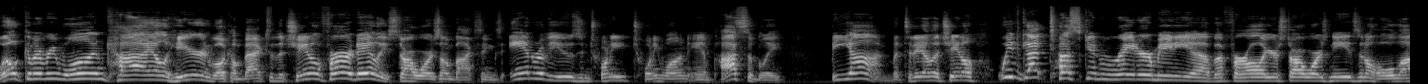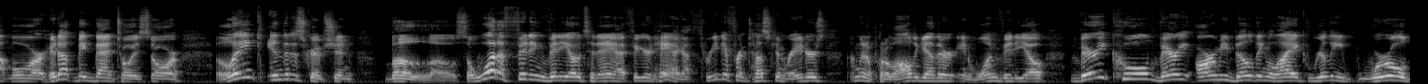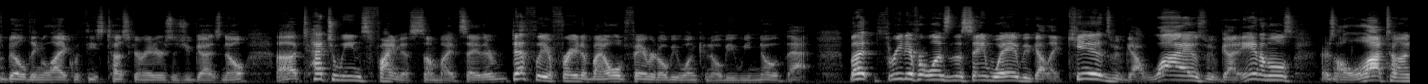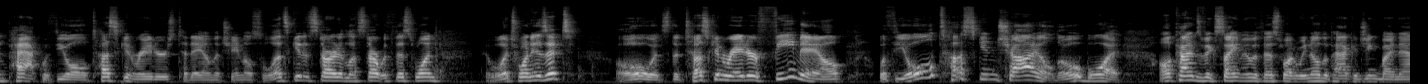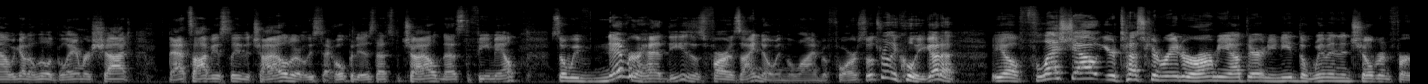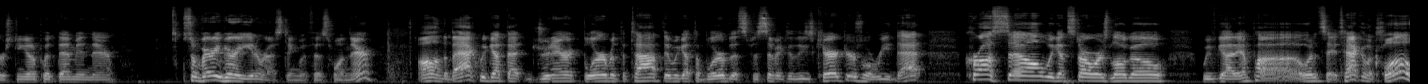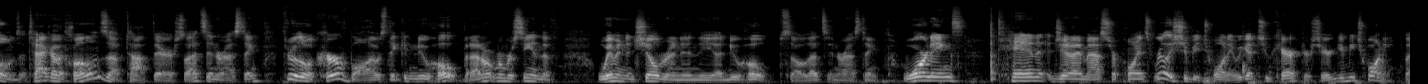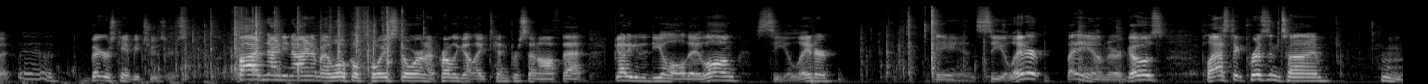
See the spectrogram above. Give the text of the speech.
Welcome everyone, Kyle here, and welcome back to the channel for our daily Star Wars unboxings and reviews in 2021 and possibly beyond. But today on the channel, we've got Tusken Raider Mania, but for all your Star Wars needs and a whole lot more, hit up Big Bad Toy Store, link in the description below. So what a fitting video today. I figured, hey, I got three different Tusken Raiders. I'm going to put them all together in one video. Very cool, very army building like, really world building like with these Tusken Raiders, as you guys know. Uh, Tatooine's finest, some might say. They're deathly afraid of my old favorite Obi-Wan Kenobi. We know that. But three different ones in the same way. We've got like kids, we've got wives, we've got animals. There's a lot to unpack with the old Tusken Raiders today on the channel. So let's get it started. Let's start with this one. Which one is it? Oh, it's the Tusken Raider female with the old Tusken child. Oh boy. All kinds of excitement with this one. We know the packaging by now. We got a little glamour shot. That's obviously the child, or at least I hope it is. That's the child, and that's the female. So we've never had these, as far as I know, in the line before. So it's really cool. You gotta, you know, flesh out your Tusken Raider army out there, and you need the women and children first. You gotta put them in there. So very, very interesting with this one there. On the back, we got that generic blurb at the top. Then we got the blurb that's specific to these characters. We'll read that. Cross sell. We got Star Wars logo. We've got Empire, what did it say? Attack of the Clones. Attack of the Clones up top there. So that's interesting. Threw a little curveball. I was thinking New Hope, but I don't remember seeing the women and children in the uh, New Hope. So that's interesting. Warnings, 10 Jedi Master points. Really should be 20. We got two characters here. Give me 20. But eh, beggars can't be choosers. $5.99 at my local toy store, and I probably got like 10% off that. Got to get a deal all day long. See you later. And see you later. Bam, there it goes. Plastic prison time. Hmm.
